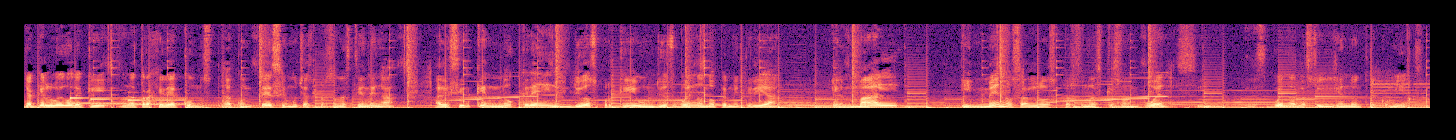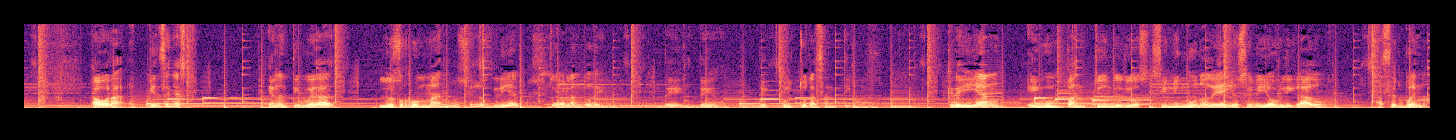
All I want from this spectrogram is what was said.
Ya que luego de que una tragedia acontece, muchas personas tienden a, a decir que no creen en Dios porque un Dios bueno no permitiría el mal y menos a las personas que son buenas. Y es buena lo estoy diciendo entre comillas. Ahora, piensen esto. En la antigüedad, los romanos y los griegos, estoy hablando de, de culturas antiguas, creían en un panteón de dioses y ninguno de ellos se veía obligado a ser buenos.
